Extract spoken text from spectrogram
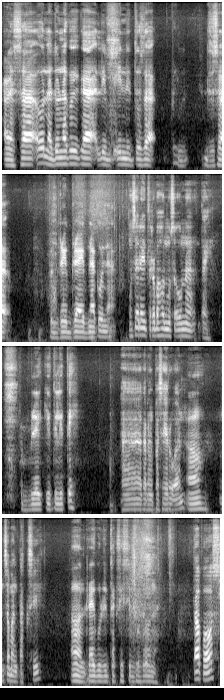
Ah, sa una doon ako ka live in dito sa dito sa pag drive drive na ako na Unsa day trabahon mo sa una, tay? public utility. Ah, kanang paseroan. Oh, Unsa man taxi? oh, driver ng taxi Cebu sa una. Tapos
